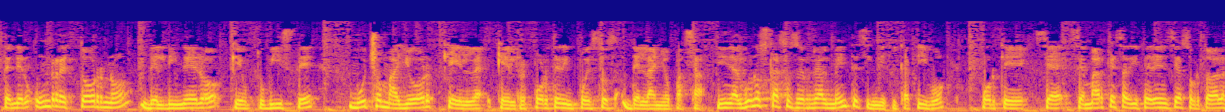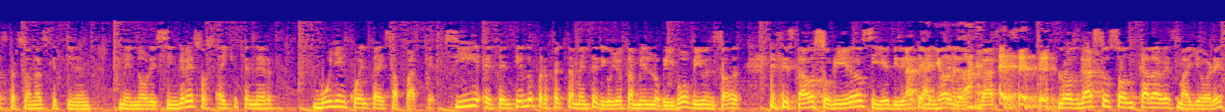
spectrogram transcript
tener un retorno del dinero que obtuviste mucho mayor que el, que el reporte de impuestos del año pasado. Y en algunos casos es realmente significativo porque se, se marca esa diferencia sobre todas las personas que tienen menores ingresos. Hay que tener muy en cuenta esa parte. Sí, eh, te entiendo perfectamente, digo, yo también lo vivo, vivo en Estados, en Estados Unidos y evidentemente los, gastos, los gastos son cada vez mayores,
